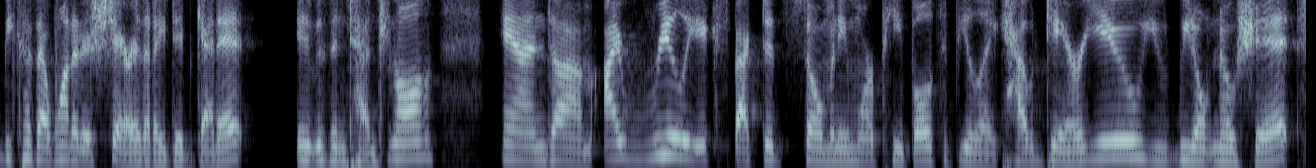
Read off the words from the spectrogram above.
because I wanted to share that I did get it. It was intentional. And um, I really expected so many more people to be like, "How dare you? You we don't know shit."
